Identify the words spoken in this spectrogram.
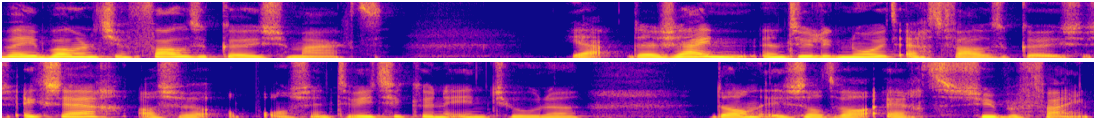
ben je bang dat je een foute keuze maakt? Ja, er zijn natuurlijk nooit echt foute keuzes. Ik zeg, als we op onze intuïtie kunnen intunen, dan is dat wel echt super fijn.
